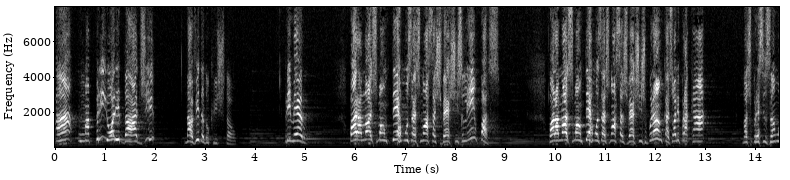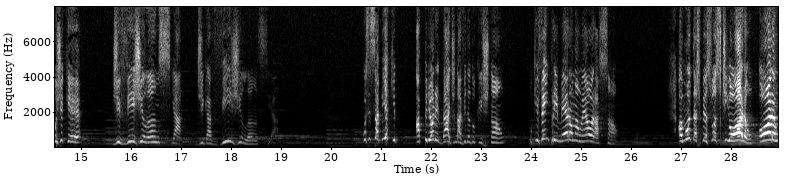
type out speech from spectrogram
há uma prioridade na vida do cristão. Primeiro, para nós mantermos as nossas vestes limpas, para nós mantermos as nossas vestes brancas, olhe para cá, nós precisamos de quê? De vigilância. Diga vigilância. Você sabia que a prioridade na vida do cristão, o que vem primeiro não é a oração. Há muitas pessoas que oram, oram,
